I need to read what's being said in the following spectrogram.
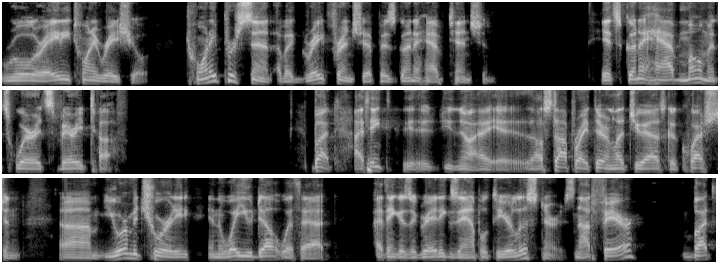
rule or 80 20 ratio. 20% of a great friendship is going to have tension. It's going to have moments where it's very tough. But I think uh, you know I, will uh, stop right there and let you ask a question. Um, your maturity and the way you dealt with that, I think, is a great example to your listeners. Not fair, but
